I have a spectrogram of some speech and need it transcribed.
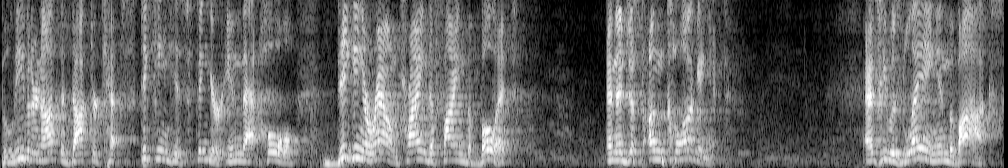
believe it or not, the doctor kept sticking his finger in that hole, digging around, trying to find the bullet, and then just unclogging it. As he was laying in the box,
